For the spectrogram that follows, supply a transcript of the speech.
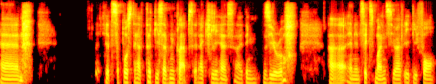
and it's supposed to have 37 claps. It actually has, I think, zero. Uh, and in six months, you have 84.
